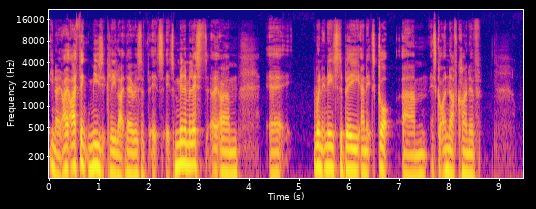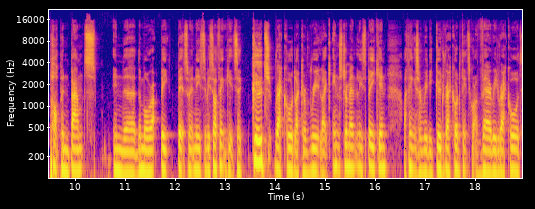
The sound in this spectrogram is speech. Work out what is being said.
you know, I, I think musically, like there is a, it's it's minimalist, uh, um, uh, when it needs to be, and it's got um, it's got enough kind of pop and bounce in the the more upbeat bits when it needs to be. So I think it's a good record, like a re- like instrumentally speaking. I think it's a really good record. I think it's quite a varied record,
